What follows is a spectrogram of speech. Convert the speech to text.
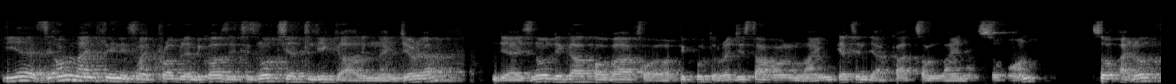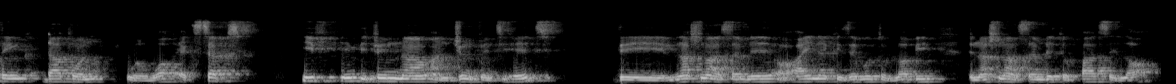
Yes, the online thing is my problem because it is not yet legal in Nigeria. There is no legal cover for people to register online, getting their cards online, and so on. So I don't think that one will work, except if in between now and June 28, the National Assembly or INEC is able to lobby the National Assembly to pass a law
